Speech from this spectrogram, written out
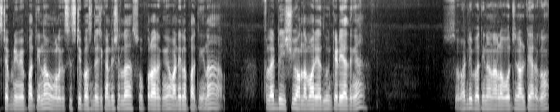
ஸ்டெப்னியுமே பார்த்தீங்கன்னா உங்களுக்கு சிக்ஸ்டி பர்சன்டேஜ் கண்டிஷனில் சூப்பராக இருக்குங்க. வண்டியில் பார்த்தீங்கன்னா ஃப்ளட் இஷ்யூ அந்த மாதிரி எதுவும் கிடையாதுங்க. ஸோ வண்டி பார்த்திங்கன்னா நல்லா ஒரிஜினாலிட்டியாக இருக்கும்.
